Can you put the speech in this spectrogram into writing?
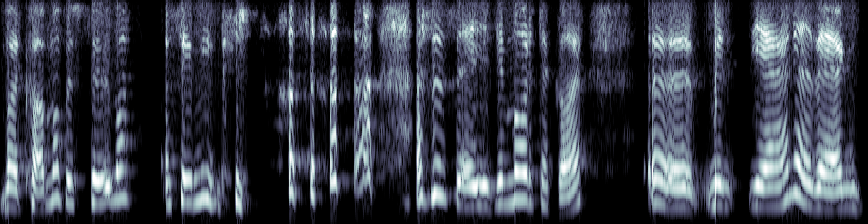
måtte komme og besøge mig og se min bil. og så sagde jeg, det må det da godt. Øh, men ja, han havde hverken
